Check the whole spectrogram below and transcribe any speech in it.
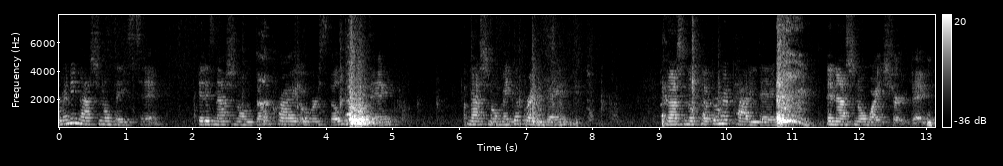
National days today. It is National Don't Cry Over Spilled Milk Day, National Make a Friend Day, National Peppermint Patty Day, and National White Shirt Day.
